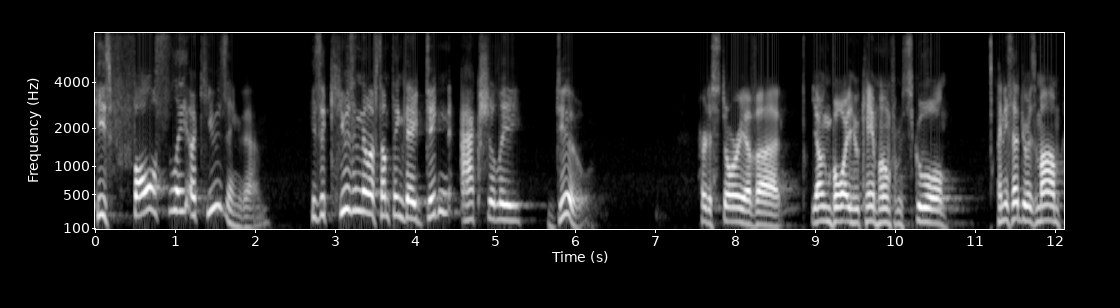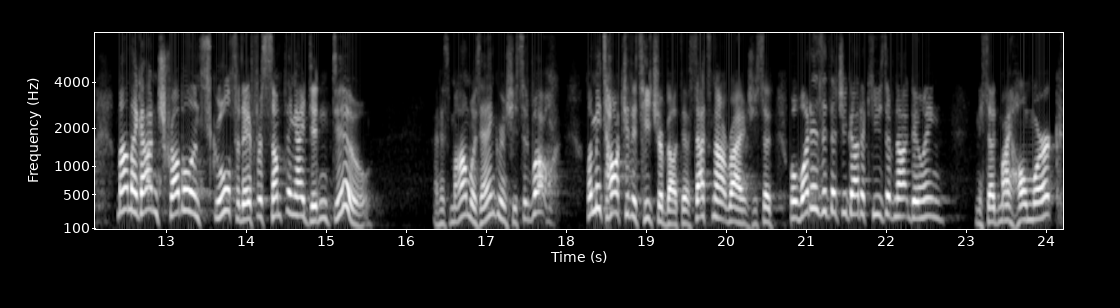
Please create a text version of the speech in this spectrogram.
he's falsely accusing them. He's accusing them of something they didn't actually do. Heard a story of a young boy who came home from school and he said to his mom, Mom, I got in trouble in school today for something I didn't do. And his mom was angry and she said, Well, let me talk to the teacher about this. That's not right. And she said, Well, what is it that you got accused of not doing? And he said, My homework.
